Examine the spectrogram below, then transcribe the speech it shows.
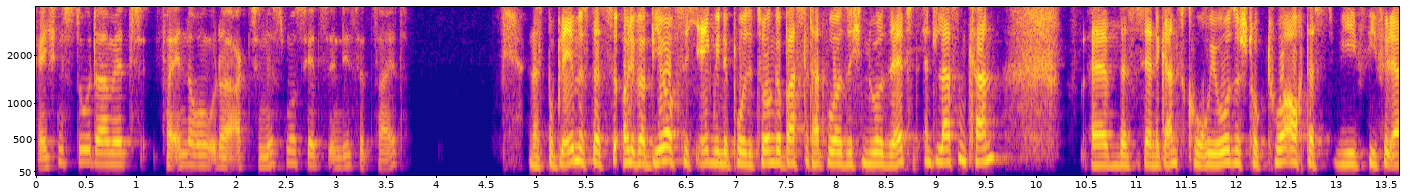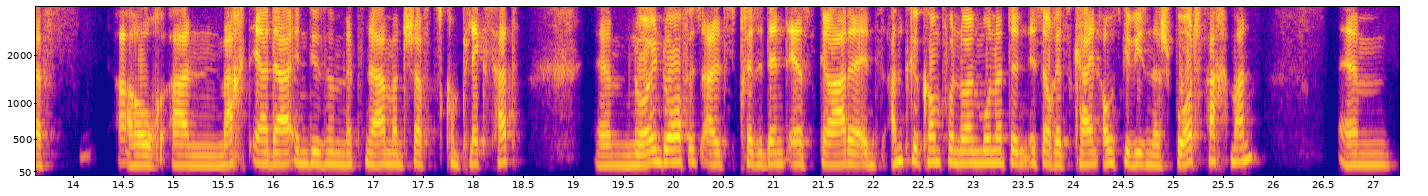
Rechnest du da mit Veränderung oder Aktionismus jetzt in dieser Zeit? Und das Problem ist, dass Oliver Bierhoff sich irgendwie eine Position gebastelt hat, wo er sich nur selbst entlassen kann. Ähm, das ist ja eine ganz kuriose Struktur auch, dass wie, wie viel er auch an Macht er da in diesem Nationalmannschaftskomplex hat. Ähm, Neuendorf ist als Präsident erst gerade ins Amt gekommen vor neun Monaten, ist auch jetzt kein ausgewiesener Sportfachmann. Ähm,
